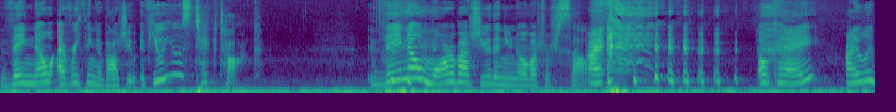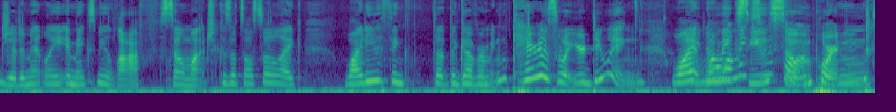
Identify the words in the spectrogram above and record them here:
they know everything about you. If you use TikTok, they know more about you than you know about yourself. I. okay? I legitimately, it makes me laugh so much because it's also like, why do you think that the government cares what you're doing? Why? Know, what, makes you so important?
